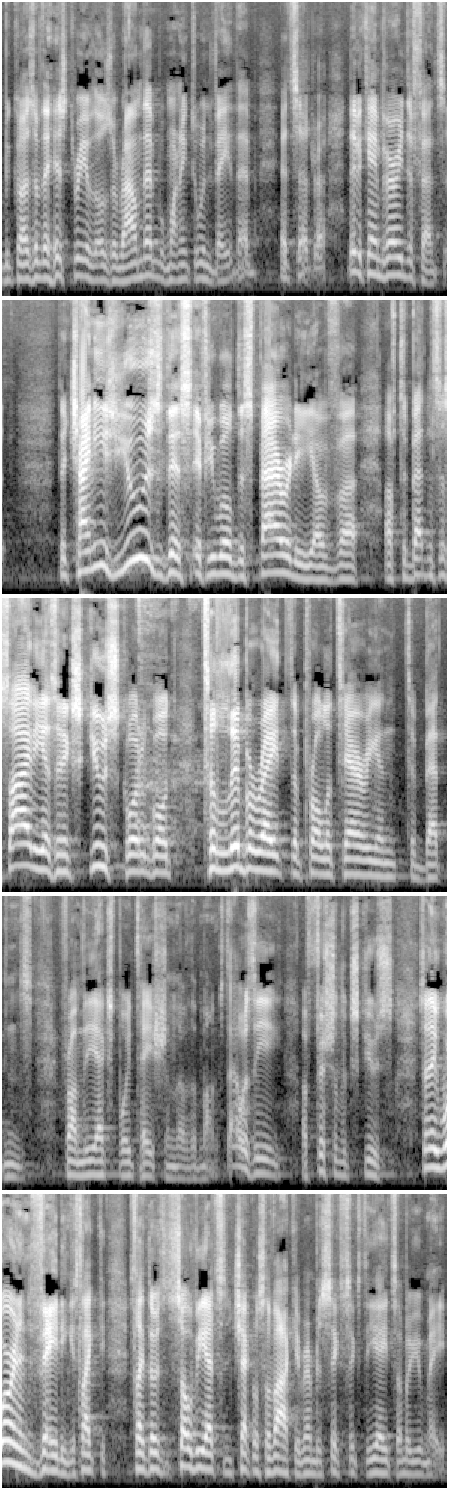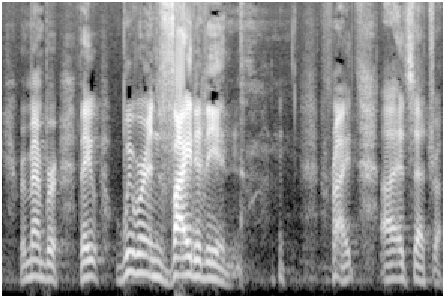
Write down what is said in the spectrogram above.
because of the history of those around them wanting to invade them, etc. They became very defensive. The Chinese use this, if you will, disparity of, uh, of Tibetan society as an excuse, quote unquote, to liberate the proletarian Tibetans from the exploitation of the monks. That was the official excuse. So they weren't invading. It's like, it's like the Soviets in Czechoslovakia. Remember 668? Some of you may remember. They, we were invited in. right, uh, etc.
